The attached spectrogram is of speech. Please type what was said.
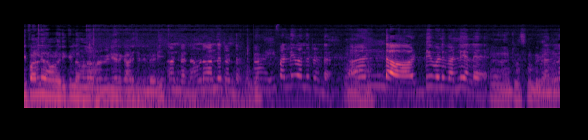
ഈ പള്ളി നമ്മൾ ഒരിക്കലും നമ്മൾ നമ്മുടെ വീഡിയോയിൽ കാണിച്ചിട്ടില്ലടി? ഈ പള്ളി വന്നിട്ടുണ്ട്. ഉണ്ടോ അടിപൊളി പള്ളിയല്ലേ? നല്ല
